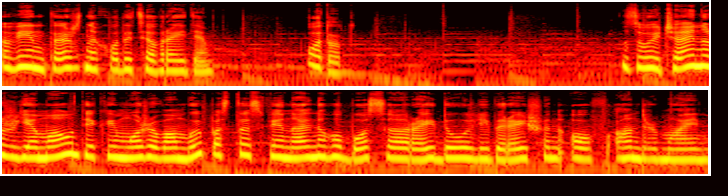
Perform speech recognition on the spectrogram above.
Він теж знаходиться в рейді. Отут. Звичайно ж, є маунт, який може вам випасти з фінального боса рейду Liberation of Undermine.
